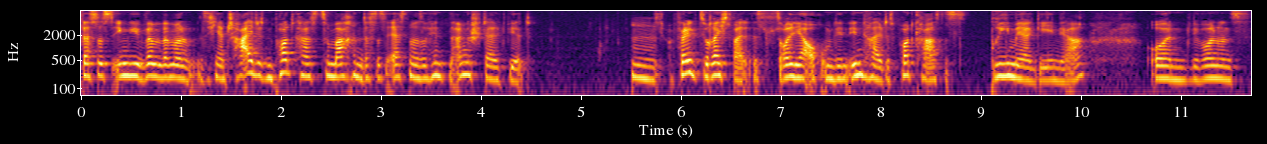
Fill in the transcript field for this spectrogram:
dass es irgendwie, wenn, wenn man sich entscheidet, einen Podcast zu machen, dass es erstmal so hinten angestellt wird. Mhm, völlig zu Recht, weil es soll ja auch um den Inhalt des Podcasts primär gehen, ja. Und wir wollen uns,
